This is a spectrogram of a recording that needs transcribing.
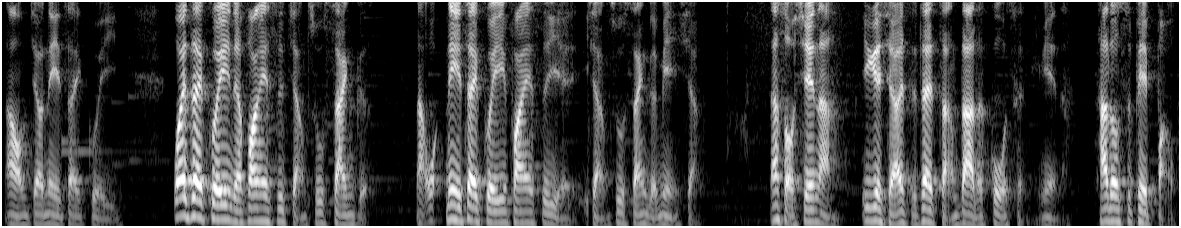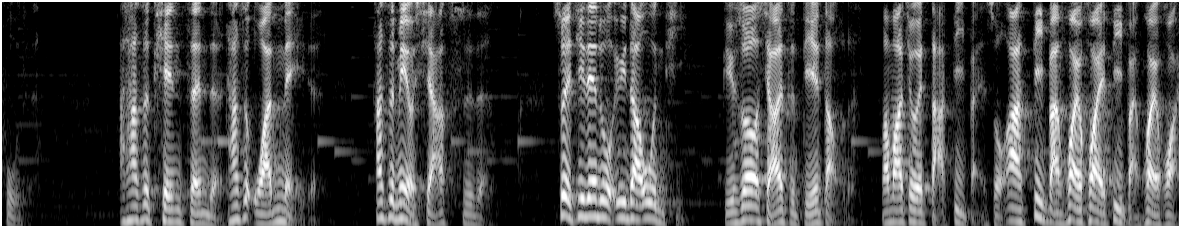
那我们叫内在归因。外在归因的方医师讲出三个，那内在归因方医师也讲出三个面向。那首先呢、啊，一个小孩子在长大的过程里面呢、啊，他都是被保护的，啊，他是天真的，他是完美的，他是没有瑕疵的。所以今天如果遇到问题，比如说小孩子跌倒了，妈妈就会打地板说啊，地板坏坏，地板坏坏。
